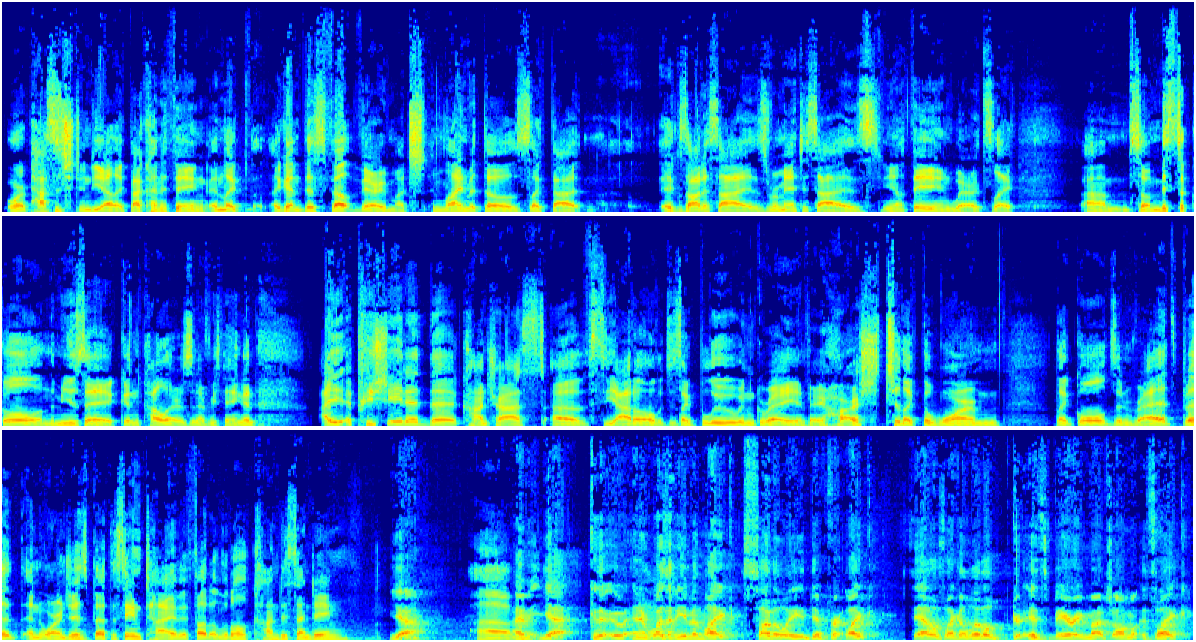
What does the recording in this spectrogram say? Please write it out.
or Passage to India, like that kind of thing. And like again, this felt very much in line with those, like that exoticized, romanticized, you know, thing where it's like um, so mystical and the music and colors and everything. And I appreciated the contrast of Seattle, which is like blue and gray and very harsh, to like the warm, like golds and reds, but and oranges. But at the same time, it felt a little condescending. Yeah. Um, I mean, yeah, 'cause it, and it wasn't even like subtly different. Like Seattle's like a little. It's very much almost. It's like,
